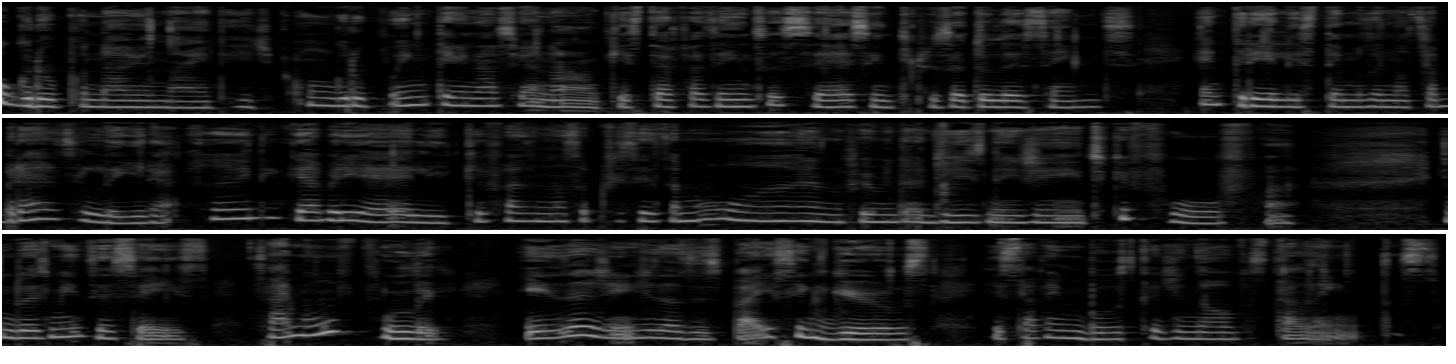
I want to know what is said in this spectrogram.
O grupo Now United, um grupo internacional que está fazendo sucesso entre os adolescentes. Entre eles temos a nossa brasileira Anne Gabriele, que faz a nossa princesa Moana no filme da Disney, gente, que fofa. Em 2016, Simon Fuller, ex-agente das Spice Girls, estava em busca de novos talentos.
